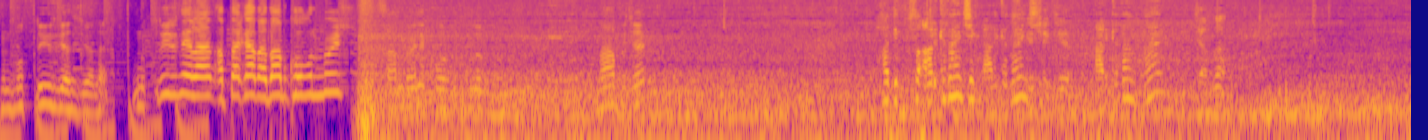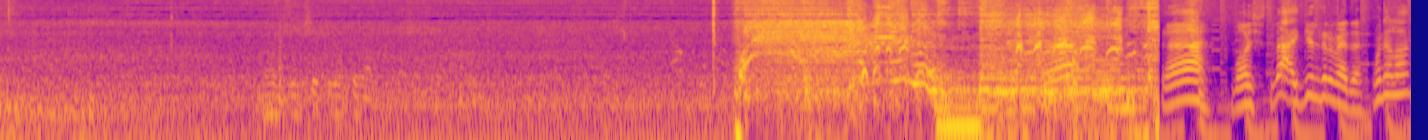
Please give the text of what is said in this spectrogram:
mutluyuz yazıyorlar. Mutluyuz ne lan? Atakan adam kovulmuş. İnsan böyle korkutulur mu? Ne yapacak? Hadi bu arkadan çek, arkadan çek. Arkadan lan. Canlı. Eh, boş. Ver güldürmedi. O ne lan?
